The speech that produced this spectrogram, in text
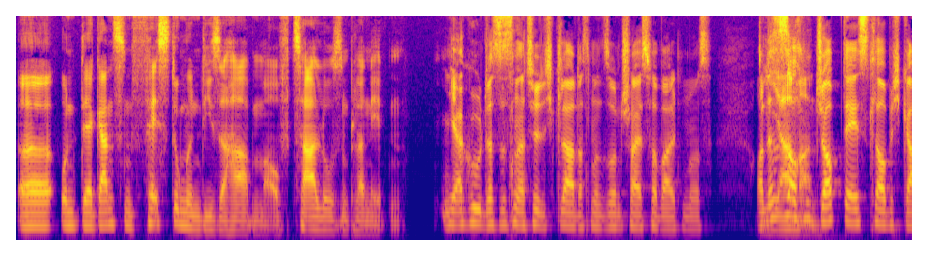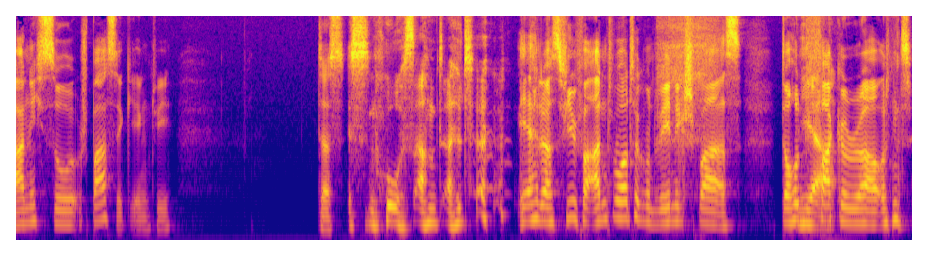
äh, und der ganzen Festungen, die sie haben auf zahllosen Planeten. ja, gut, das ist natürlich klar, dass man so einen Scheiß verwalten muss. Und das Ja, ist auch Mann. ein Job, der ist, glaube ich, gar nicht so spaßig irgendwie. Das ist ein hohes Amt, Alter. Ja, du hast viel Verantwortung und wenig Spaß. Don't Ja. fuck around.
